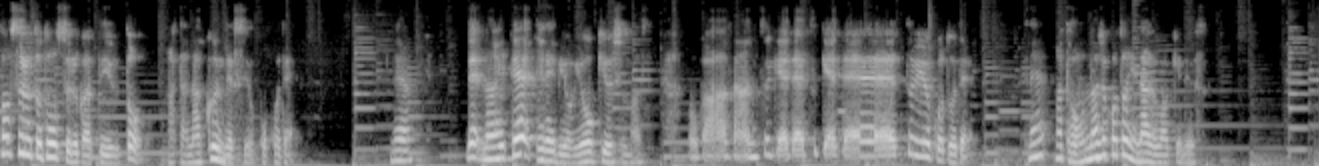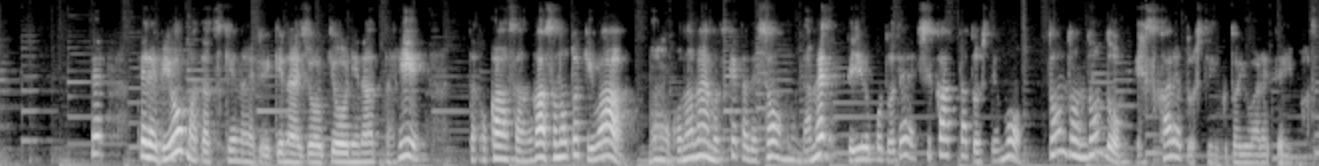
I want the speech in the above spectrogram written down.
そうするとどうするかっていうとまた泣くんですよここで。ね。で泣いてテレビを要求します。お母さんつけてつけてということでね、また同じことになるわけです。で、テレビをまたつけないといけない状況になったり、お母さんがその時は、もうこの前もつけたでしょ、もうダメっていうことで叱ったとしても、どんどんどんどんエスカレートしていくと言われています。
